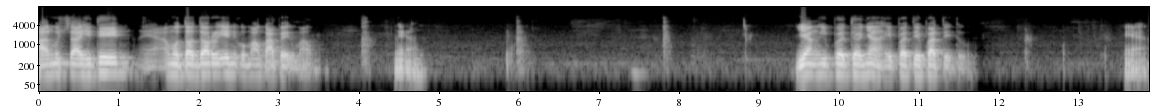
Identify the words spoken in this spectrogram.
Al mustahidin ya. Mutadarrin ku mau kabeh mau. Ya. Yang ibadahnya hebat-hebat itu. Ya.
